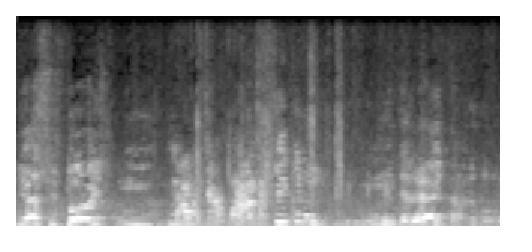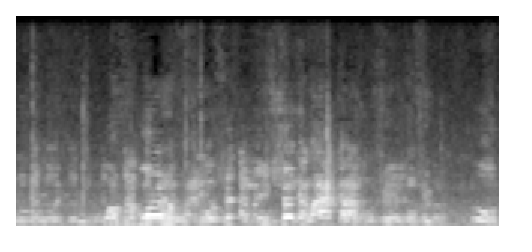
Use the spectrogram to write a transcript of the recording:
E esses dois, hum, mal acabados assim que não, não endireita. Por favor, rapaz, você também chega lá, cara. Ô, filho, Ô,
